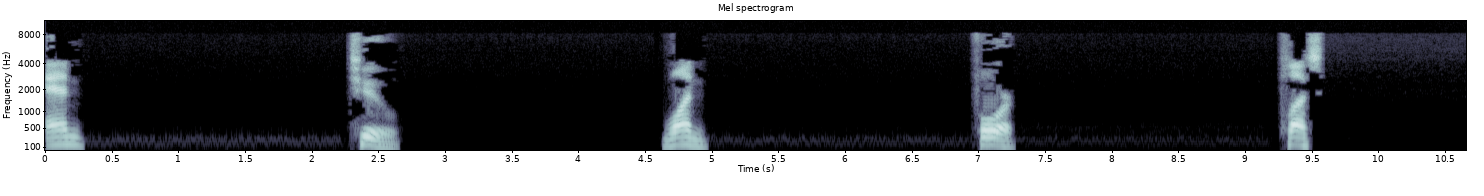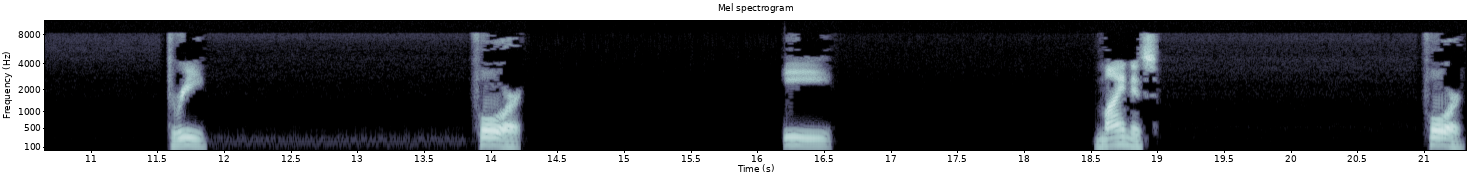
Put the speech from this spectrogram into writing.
n 2 1 4 plus 3 4 E minus 4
